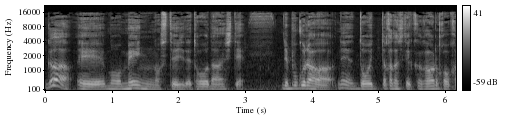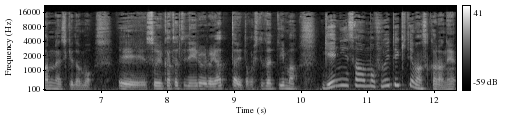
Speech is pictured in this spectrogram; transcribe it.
が、えーもうメインのステージで登壇して、で、僕らはね、どういった形で関わるかわかんないですけども、えーそういう形でいろいろやったりとかして、だって今、芸人さんも増えてきてますからね。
